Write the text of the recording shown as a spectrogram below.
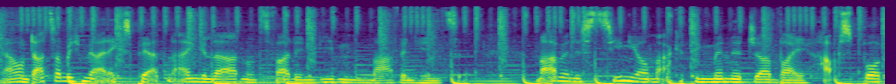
Ja, und dazu habe ich mir einen Experten eingeladen, und zwar den lieben Marvin Hinze. Marvin ist Senior Marketing Manager bei HubSpot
